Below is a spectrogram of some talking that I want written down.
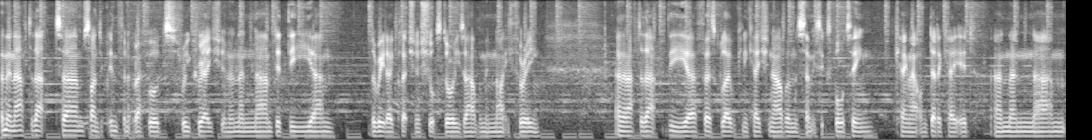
And then after that, um, signed to Infinite Records, Free Creation, and then um, did the um, the Reload collection of short stories album in '93. And then after that, the uh, first global communication album, the 7614, came out on Dedicated. And then, um,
